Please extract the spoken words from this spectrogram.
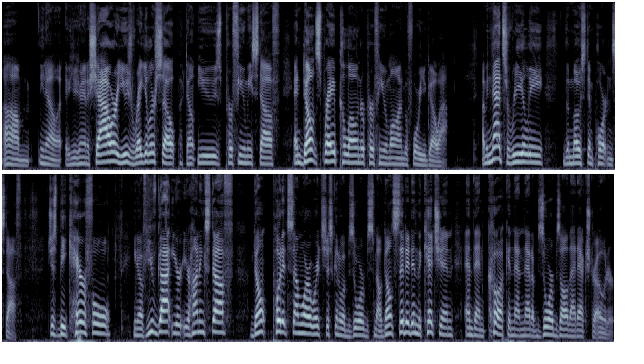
Um, you know, if you're going to shower, use regular soap. Don't use perfumey stuff. And don't spray cologne or perfume on before you go out. I mean, that's really the most important stuff. Just be careful. You know, if you've got your, your hunting stuff, don't put it somewhere where it's just going to absorb smell. Don't sit it in the kitchen and then cook, and then that absorbs all that extra odor.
